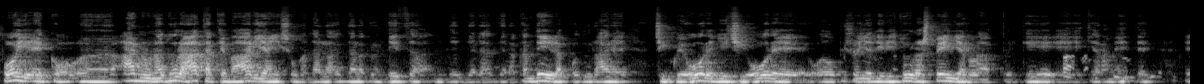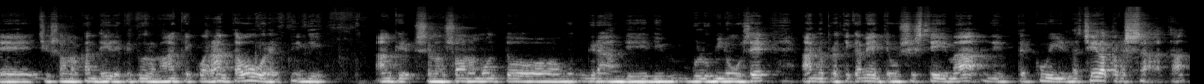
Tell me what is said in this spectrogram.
Poi ecco, eh, hanno una durata che varia insomma, dalla, dalla grandezza de, della, della, candela, può durare 5 ore, 10 ore, o bisogna addirittura spegnerla perché eh, chiaramente eh, ci sono candele che durano anche 40 ore, quindi anche se non sono molto grandi, di, voluminose, hanno praticamente un sistema per cui la cera pressata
